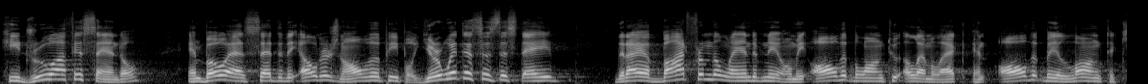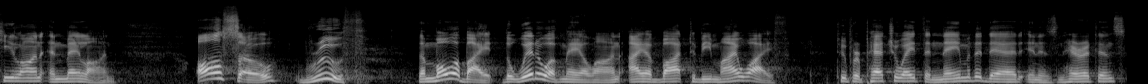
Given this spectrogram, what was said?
he drew off his sandal, and Boaz said to the elders and all the people, You're witnesses this day that I have bought from the land of Naomi all that belonged to Elimelech and all that belonged to Chilion and Mahlon. Also, Ruth, the Moabite, the widow of Mahlon, I have bought to be my wife to perpetuate the name of the dead in his inheritance,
